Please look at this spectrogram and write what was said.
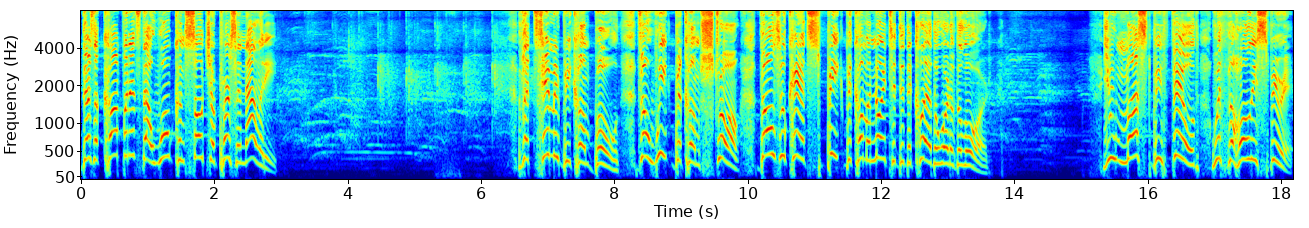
there's a confidence that won't consult your personality. The timid become bold. The weak become strong. Those who can't speak become anointed to declare the word of the Lord. You must be filled with the Holy Spirit.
